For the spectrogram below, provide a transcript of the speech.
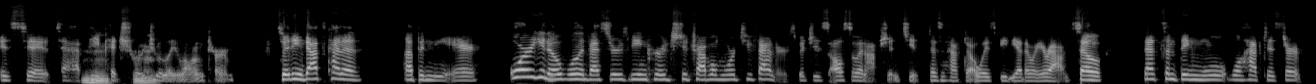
Is to to have mm-hmm. be pitched mm-hmm. long term. So I think that's kind of up in the air. Or you mm. know, will investors be encouraged to travel more to founders, which is also an option too. It doesn't have to always be the other way around. So that's something we'll we'll have to start,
